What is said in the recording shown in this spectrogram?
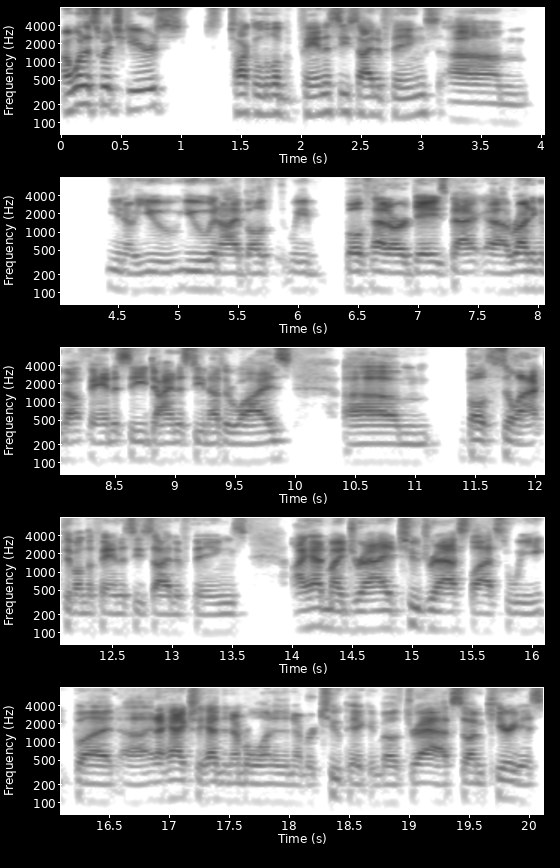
I want to switch gears, talk a little fantasy side of things. Um, you know, you you and I both we both had our days back uh, writing about fantasy, dynasty, and otherwise. Um, both still active on the fantasy side of things. I had my draft two drafts last week, but uh, and I actually had the number one and the number two pick in both drafts. So I'm curious,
